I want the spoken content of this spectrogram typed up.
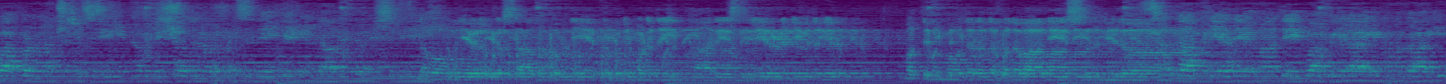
പാപങ്ങളോട് ക്ഷമിച്ചിരിക്കുന്നു രക്ഷോധനോട് പാപികളായി നമുക്കായി സ്ത്രീയുടെ ജീവിതങ്ങളിലും അതിമോദരത ഫലവാദീ പാപികളായി നമുക്കായി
